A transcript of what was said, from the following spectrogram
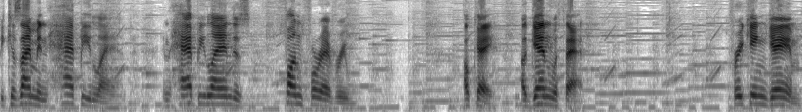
because I'm in Happy Land, and Happy Land is fun for everyone. Okay, again with that. Freaking game.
